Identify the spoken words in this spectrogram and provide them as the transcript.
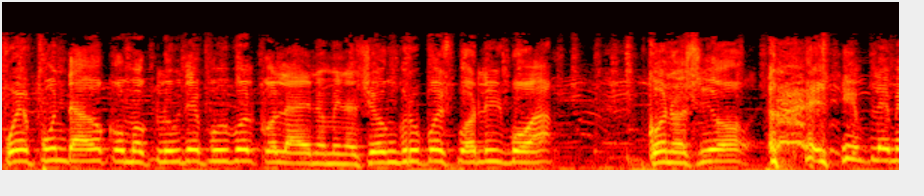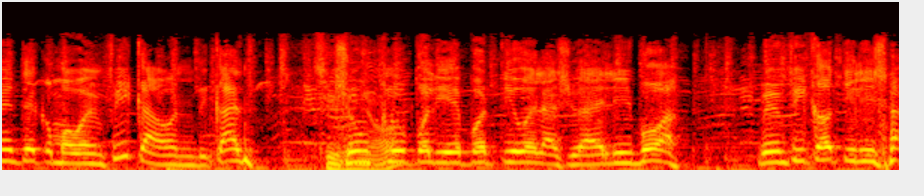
fue fundado como club de fútbol con la denominación Grupo Sport Lisboa, conocido simplemente como Benfica, don Ricardo. Sí, es un club polideportivo de la ciudad de Lisboa. Benfica utiliza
